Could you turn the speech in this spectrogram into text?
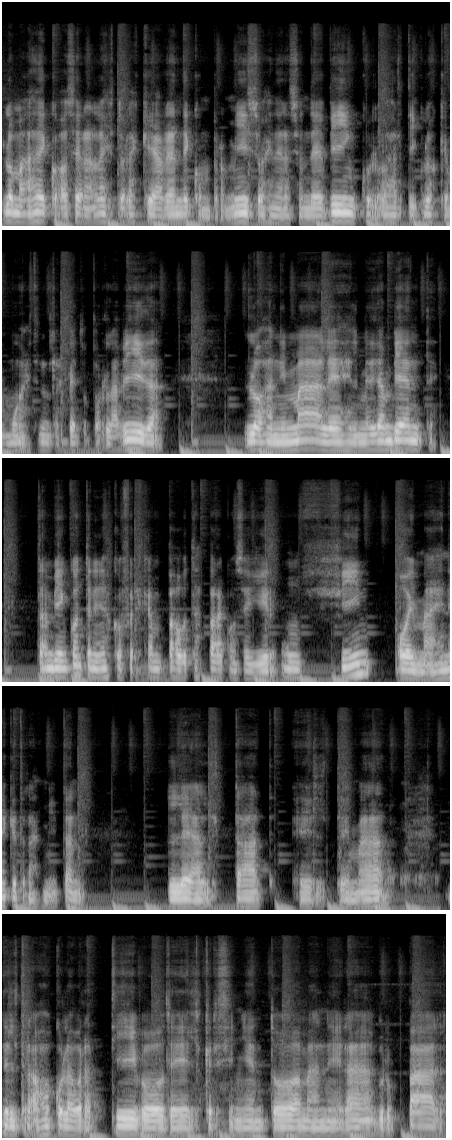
lo más adecuado serán las historias que hablen de compromiso, generación de vínculos, artículos que muestren respeto por la vida, los animales, el medio ambiente. También contenidos que ofrezcan pautas para conseguir un fin o imágenes que transmitan lealtad, el tema del trabajo colaborativo, del crecimiento a manera grupal,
